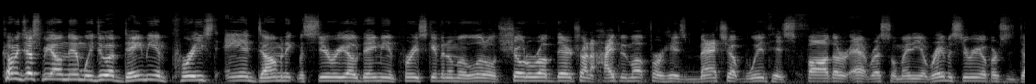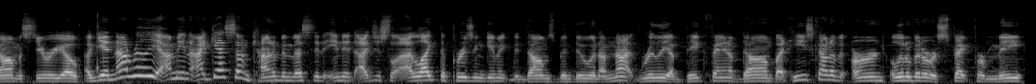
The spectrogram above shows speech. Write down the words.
Coming just beyond them, we do have Damian Priest and Dominik Mysterio. Damian Priest giving him a little shoulder rub there, trying to hype him up for his matchup with his father at WrestleMania. Rey Mysterio versus Dom Mysterio. Again, not really, I mean, I guess I'm kind of invested in it. I just, I like the prison gimmick that Dom's been doing. I'm not really a big fan of Dom, but he's kind of earned a little bit of respect for me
